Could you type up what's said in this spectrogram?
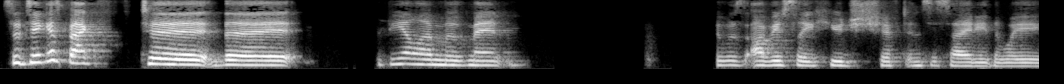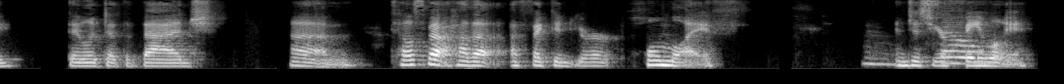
so take us back to the blm movement it was obviously a huge shift in society the way they looked at the badge um tell us about how that affected your home life and just your So, family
